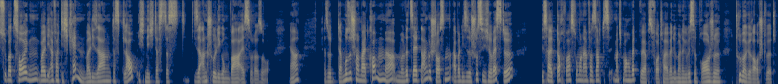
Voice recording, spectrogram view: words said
zu überzeugen, weil die einfach dich kennen, weil die sagen, das glaube ich nicht, dass das diese Anschuldigung wahr ist oder so. Ja, also da muss es schon weit kommen. Ja, man wird selten angeschossen, aber diese schusssichere Weste ist halt doch was, wo man einfach sagt, das ist manchmal auch ein Wettbewerbsvorteil, wenn über eine gewisse Branche drüber gerauscht wird.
